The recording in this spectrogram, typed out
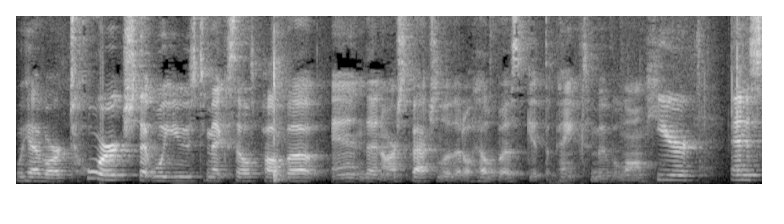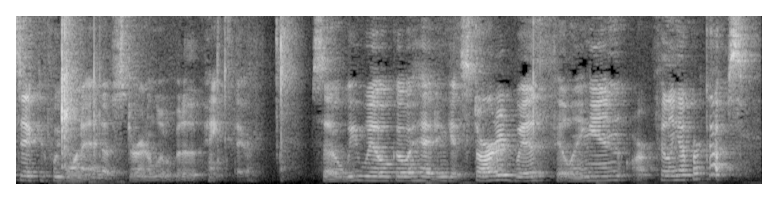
We have our torch that we'll use to make cells pop up, and then our spatula that'll help us get the paint to move along here, and a stick if we wanna end up stirring a little bit of the paint there. So we will go ahead and get started with filling in our, filling up our cups.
